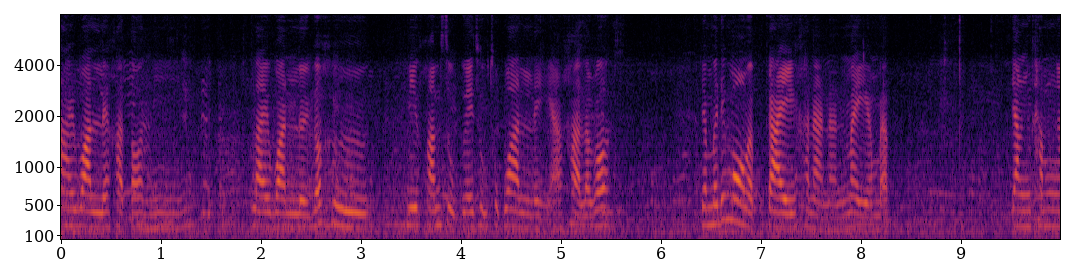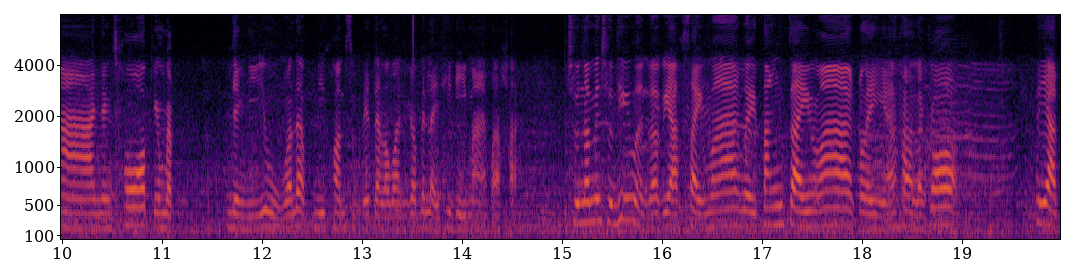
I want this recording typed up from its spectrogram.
รายวันเลยค่ะ ตอนนี้รายวันเลยก็คือมีความสุขในทุกๆวันอะไรอย่างเงี้ยค่ะ แล้วก็ยังไม่ได้มองแบบไกลขนาดนั้นใหม่ยังแบบ ยังทำงานยังชอบยังแบบอย่างนี้อยู่ก็แบบมีความสุขในแต่ละวันก็เป็นอะไรที่ดีมากอะค่ะ ชุดนั้นเป็นชุดที่เหมือนแบบอยากใส่มากเลยตั้งใจมากอะไรอย่างเงี้ยค่ะ แล้วก็อยาก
